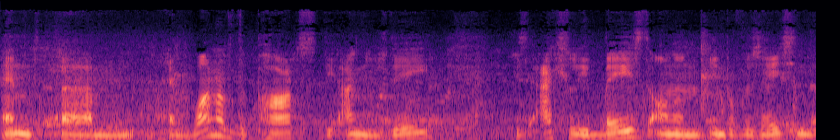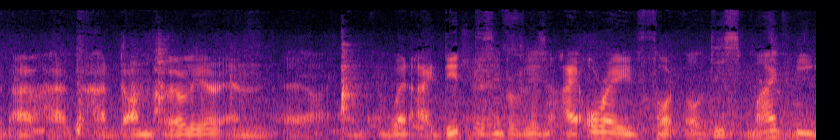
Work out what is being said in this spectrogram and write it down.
and um, and one of the parts, the Agnus Dei, is actually based on an improvisation that I had, had done earlier. And, uh, and when I did this improvisation, I already thought, oh, this might be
